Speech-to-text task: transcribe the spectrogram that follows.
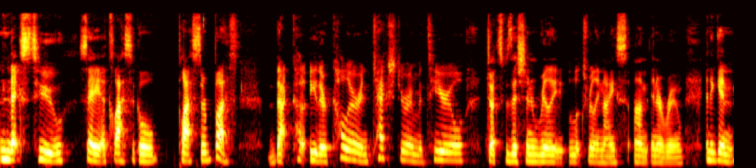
next to, say, a classical plaster bust, that co either color and texture and material juxtaposition really looks really nice um, in a room. And again,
